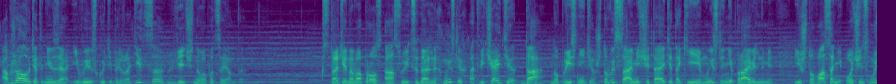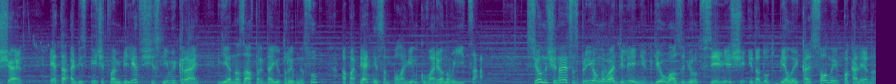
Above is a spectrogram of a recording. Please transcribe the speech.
Обжаловать это нельзя, и вы рискуете превратиться в вечного пациента. Кстати, на вопрос о суицидальных мыслях отвечайте «да», но поясните, что вы сами считаете такие мысли неправильными и что вас они очень смущают. Это обеспечит вам билет в счастливый край, где на завтрак дают рыбный суп, а по пятницам половинку вареного яйца. Все начинается с приемного отделения, где у вас заберут все вещи и дадут белые кальсоны по колено,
